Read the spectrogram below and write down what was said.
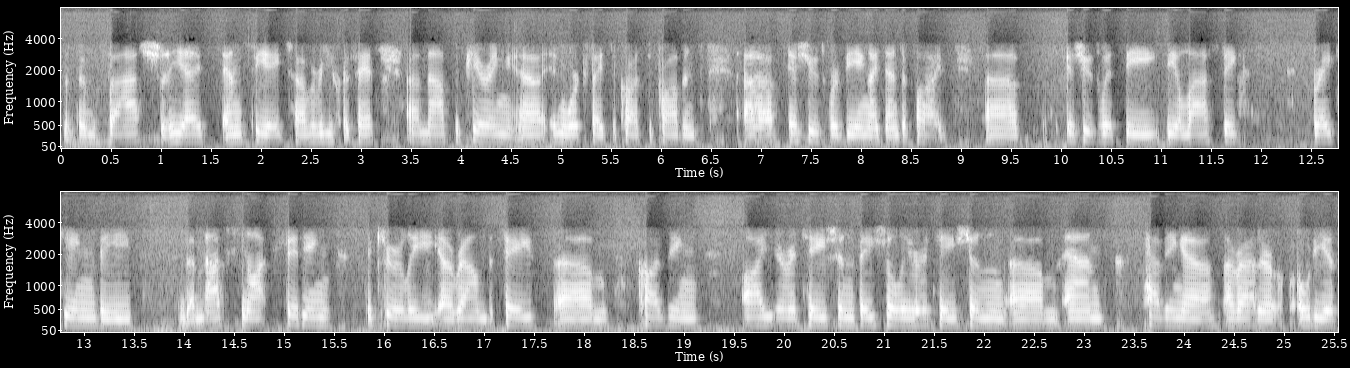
the VASH, NCH, however you could say it, uh, masks appearing uh, in work sites across the province, uh, issues were being identified. Uh, issues with the, the elastics breaking, the the masks not fitting securely around the face, um, causing eye irritation, facial irritation, um, and having a, a, rather odious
